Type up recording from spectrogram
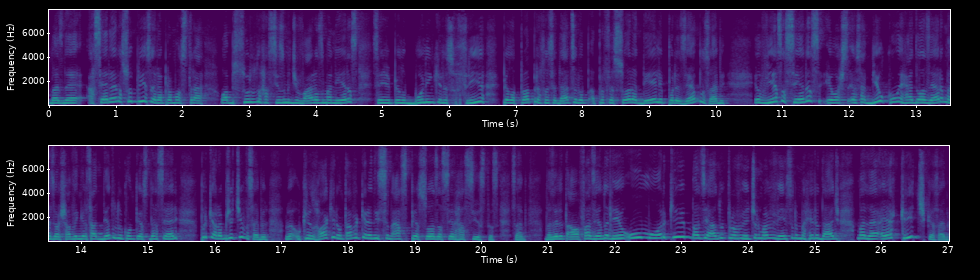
Mas, né, a série era sobre isso, era para mostrar o absurdo do racismo de várias maneiras, seja pelo bullying que ele sofria, pela própria sociedade, sabe? A professora dele, por exemplo, sabe? Eu vi essas cenas, eu, eu sabia o quão errado elas eram, mas eu achava engraçado dentro do contexto da série, porque era objetivo, sabe? O Chris Rock não tava querendo ensinar as pessoas a ser racistas, sabe? Mas ele tava fazendo ali um humor que baseado provavelmente numa vivência, numa realidade, mas é, é a crítica, sabe?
